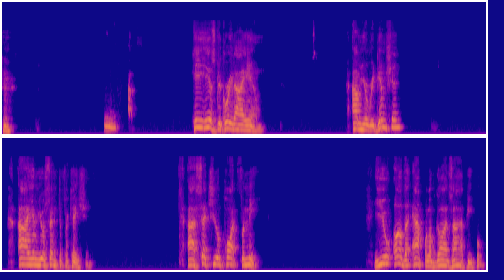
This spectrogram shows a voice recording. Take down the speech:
Hmm. Hmm. He is the great I am. I'm your redemption. I am your sanctification. I set you apart for me. You are the apple of God's eye, people.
